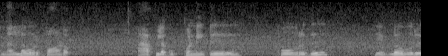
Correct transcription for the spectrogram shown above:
நல்ல ஒரு பாடம். ஆப்பில் புக் பண்ணிவிட்டு போகிறது எவ்வளோ ஒரு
